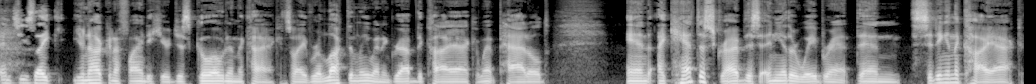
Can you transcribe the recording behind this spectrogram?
And she's like, "You're not going to find it here. Just go out in the kayak." And so I reluctantly went and grabbed the kayak and went paddled. And I can't describe this any other way, Brant, than sitting in the kayak,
